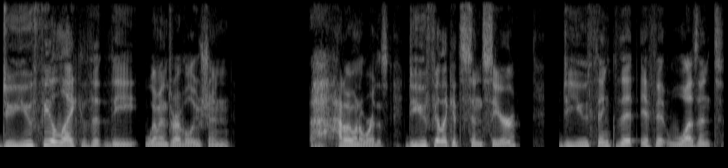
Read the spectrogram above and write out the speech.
do you feel like the the women's revolution? How do I want to word this? Do you feel like it's sincere? Do you think that if it wasn't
